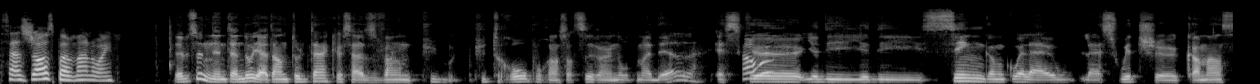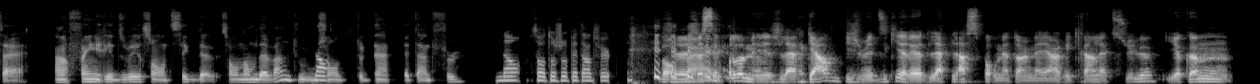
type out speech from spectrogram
Ça se jase pas mal, ouais. D'habitude, Nintendo, ils attendent tout le temps que ça se vende plus, plus trop pour en sortir un autre modèle. Est-ce Ah que il y, a des- il y a des signes comme quoi la, la Switch euh, commence à enfin réduire son cycle de, son nombre de ventes ou Non. sont tout le temps pétant de feu? Non, ils sont toujours pétants de feu. Bon, Je, ben, je sais pas, mais je la regarde puis je me dis qu'il y aurait de la place pour mettre un meilleur écran là-dessus. Là. Il y a comme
